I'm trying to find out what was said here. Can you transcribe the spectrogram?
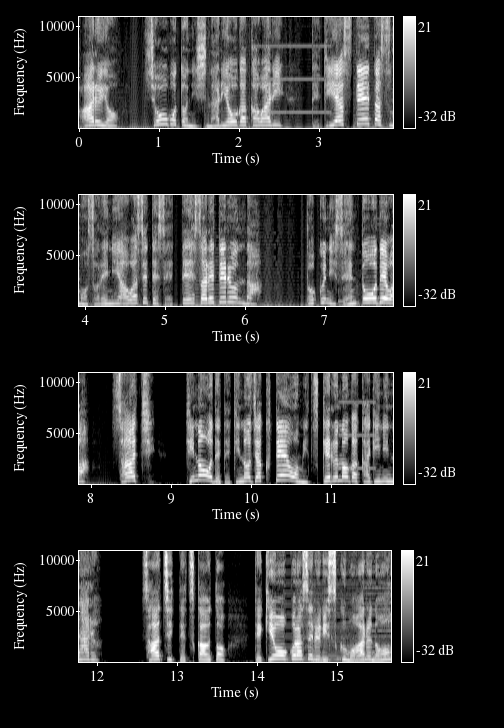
あるよ。章ごとにシナリオが変わり敵やステータスもそれに合わせて設定されてるんだ。特に戦闘ではサーチ機能で敵の弱点を見つけるのが鍵になる。サーチって使うと敵を怒らせるリスクもあるの？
